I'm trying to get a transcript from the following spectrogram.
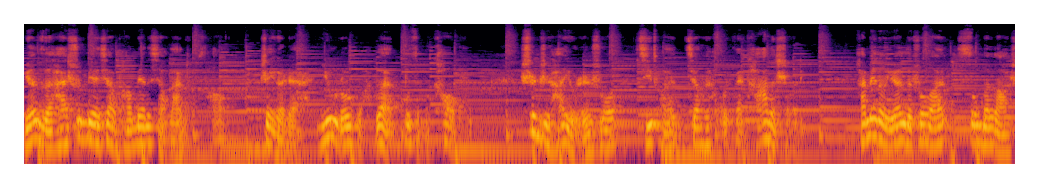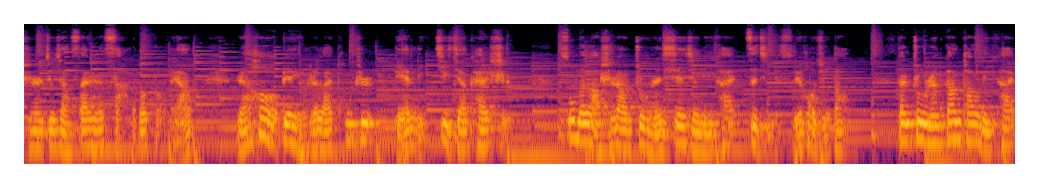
原子还顺便向旁边的小兰吐槽，这个人优柔寡断，不怎么靠谱，甚至还有人说集团将会毁在他的手里。还没等原子说完，松本老师就向三人撒了个狗粮，然后便有人来通知典礼即将开始。松本老师让众人先行离开，自己随后就到。但众人刚刚离开，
